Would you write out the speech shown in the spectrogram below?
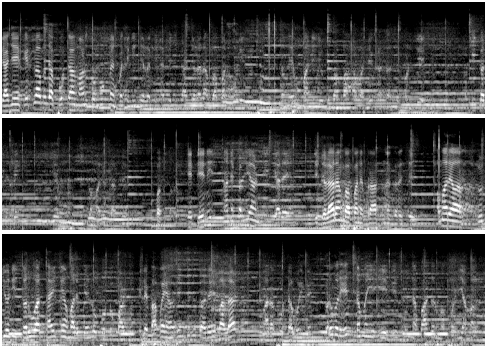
કે આજે કેટલા બધા ફોટા માણસો મોકલે પછી નીચે લખી નાખે છે જલારામ બાપાનો ઓરિજિનલ તમે એવું માની લો કે બાપા આવા દેખાતા છે, પણ જે હકીકત છે એ તમારી સાથે એ તેની અને કલ્યાણની જ્યારે જે જલારામ બાપાને પ્રાર્થના કરે છે, અમારે આ સ્ટુડિયોની શરૂઆત થાય છે, અમારે પહેલો ફોટો પાડવો. એટલે બાપાએ હસીને કીધું કે અરે બાલા મારા ફોટા હોય ગયા બરોબર, એ જ સમયે એ વીરપુરના પાદરમાં ફળિયામાં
